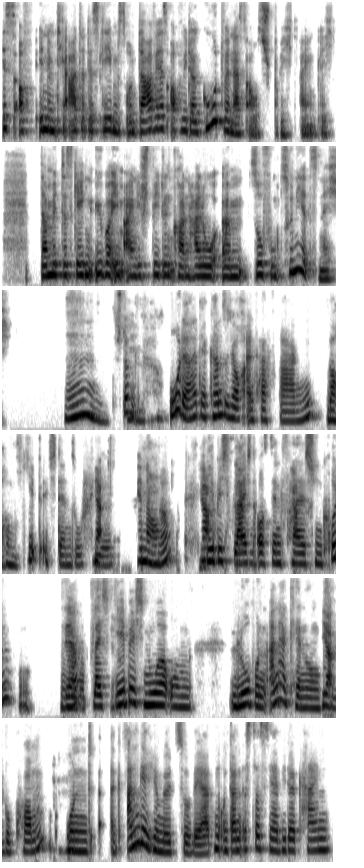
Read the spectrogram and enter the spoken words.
ist auf, in dem Theater des Lebens. Und da wäre es auch wieder gut, wenn er es ausspricht eigentlich, damit das Gegenüber ihm eigentlich spiegeln kann, hallo, ähm, so funktioniert's nicht. Hm, stimmt. Oder der kann sich auch einfach fragen, warum gebe ich denn so viel? Ja, genau. Ne? Ja. Gebe ich vielleicht aus den falschen Gründen? Ne? Vielleicht gebe ich nur, um Lob und Anerkennung ja. zu bekommen mhm. und angehimmelt zu werden. Und dann ist das ja wieder kein,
